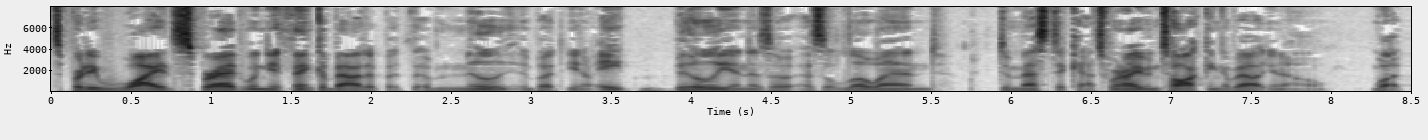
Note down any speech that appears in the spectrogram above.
It's pretty widespread when you think about it, but a million, but you know, 8 billion as a as a low end domestic cats. We're not even talking about, you know, what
